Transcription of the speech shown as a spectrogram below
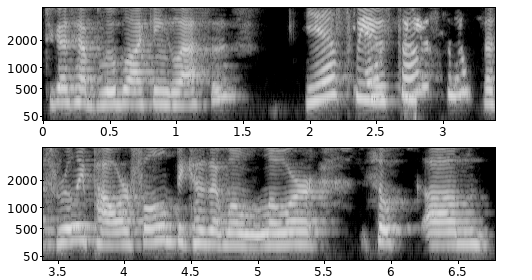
do you guys have blue blocking glasses? Yes, we use them. That's really powerful because it will lower. So, um,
